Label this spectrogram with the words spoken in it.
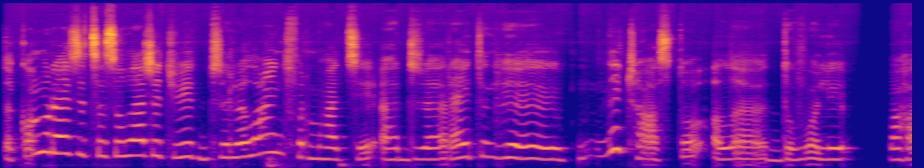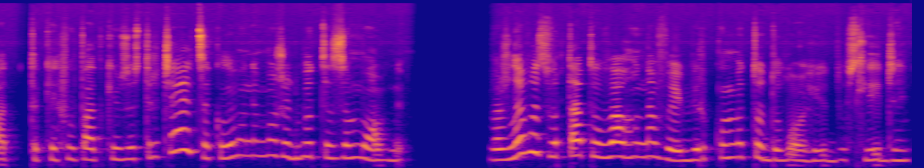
В такому разі це залежить від джерела інформації, адже рейтинги не часто, але доволі багато таких випадків зустрічається, коли вони можуть бути замовними. Важливо звертати увагу на вибірку, методологію досліджень.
